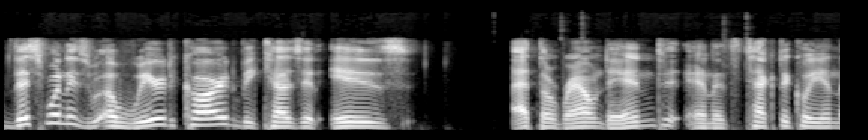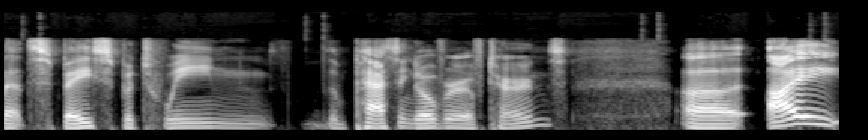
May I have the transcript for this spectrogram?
this one is a weird card because it is at the round end and it's technically in that space between the passing over of turns. Uh, I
